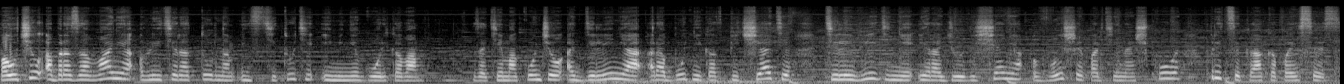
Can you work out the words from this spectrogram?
получил образование в литературном институте имени Горького. Затем окончил отделение работников печати, телевидения и радиовещания Высшей партийной школы при ЦК КПСС.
